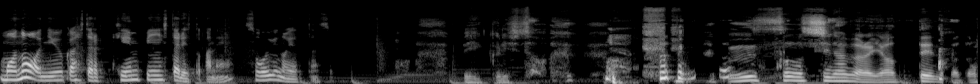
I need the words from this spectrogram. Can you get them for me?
物を入荷したら検品したりとかね、そういうのをやってたんですよ。びっくりした。運送しながらやってんだと思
